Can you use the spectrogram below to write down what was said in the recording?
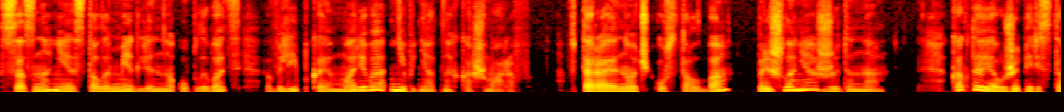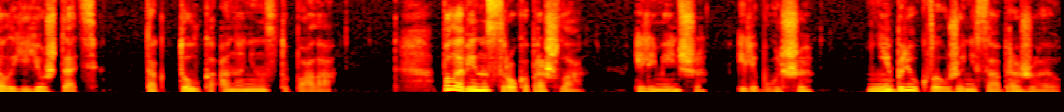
сознание стало медленно уплывать в липкое марево невнятных кошмаров. Вторая ночь у столба пришла неожиданно, когда я уже перестала ее ждать. Так долго она не наступала. Половина срока прошла. Или меньше, или больше. Ни брюквы уже не соображаю.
